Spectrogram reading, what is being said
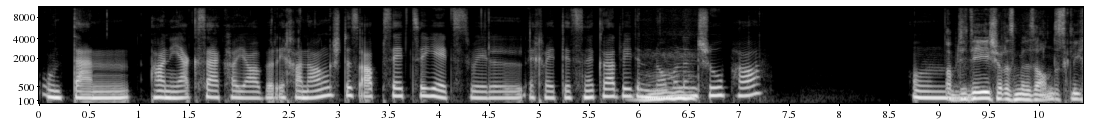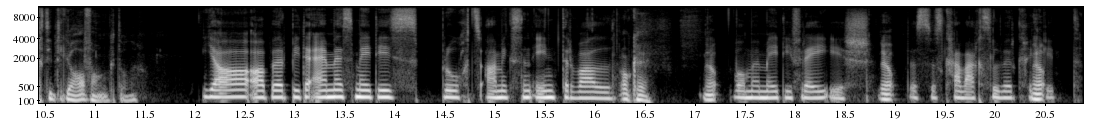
Und dann habe ich auch gesagt, ja, aber ich habe Angst, das absetzen jetzt, weil ich will jetzt nicht gerade wieder mhm. nochmal einen Schub haben. Und aber die Idee ist ja, dass man das anders gleichzeitig anfängt, oder? Ja, aber bei den MS-Medis braucht es einen Intervall, okay. ja. wo man medifrei ist, ja. dass es keine Wechselwirkung ja. gibt.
